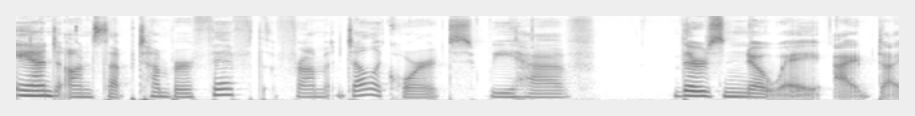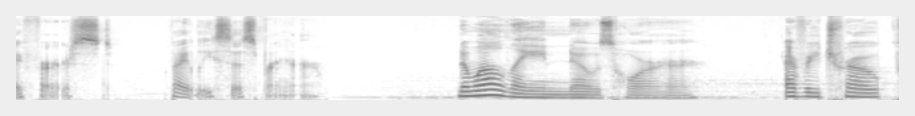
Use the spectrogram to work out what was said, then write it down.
And on September 5th from Delacorte, we have There's No Way I'd Die First by Lisa Springer. Noelle Lane knows horror. Every trope,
